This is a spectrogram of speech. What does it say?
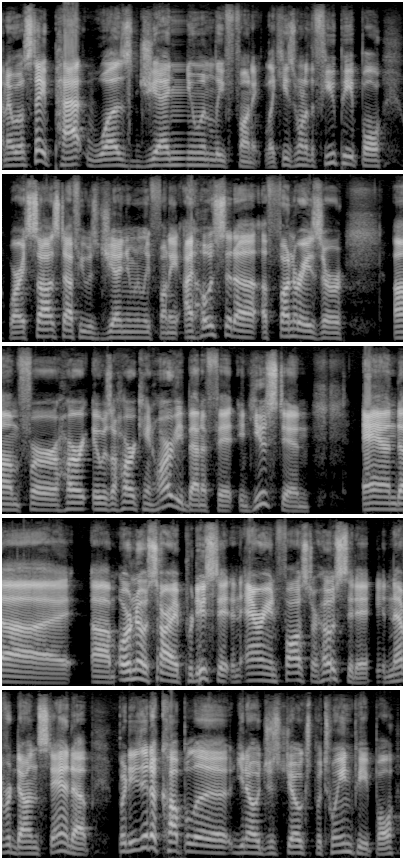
And I will say Pat was genuinely funny. Like he's one of the few people where I saw stuff, he was genuinely funny. I hosted a, a fundraiser um, for Hur- it was a Hurricane Harvey benefit in Houston. And uh, um, or no, sorry, I produced it, and Arian Foster hosted it. He had never done stand up, but he did a couple of you know just jokes between people,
